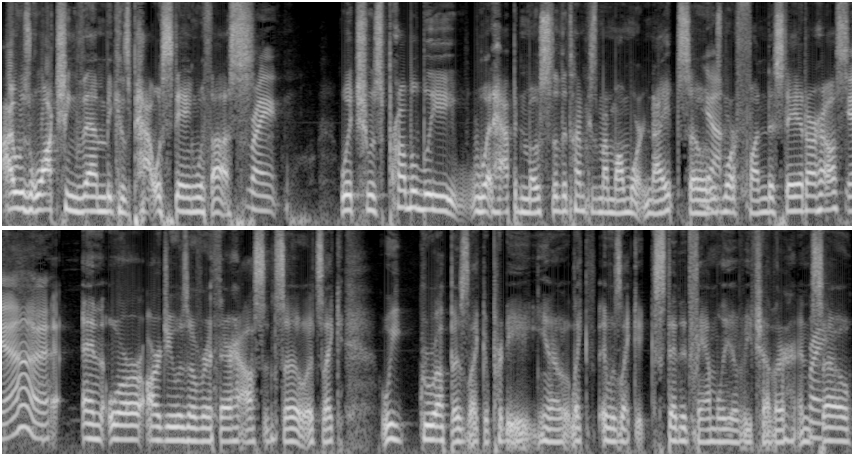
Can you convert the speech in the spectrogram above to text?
I was watching them because Pat was staying with us, Right. Which was probably what happened most of the time because my mom worked night, so it was more fun to stay at our house Yeah. and or RG was over at their house, and so it's like we grew up as like a pretty, you know, like it was like extended family of each other, and Right. so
